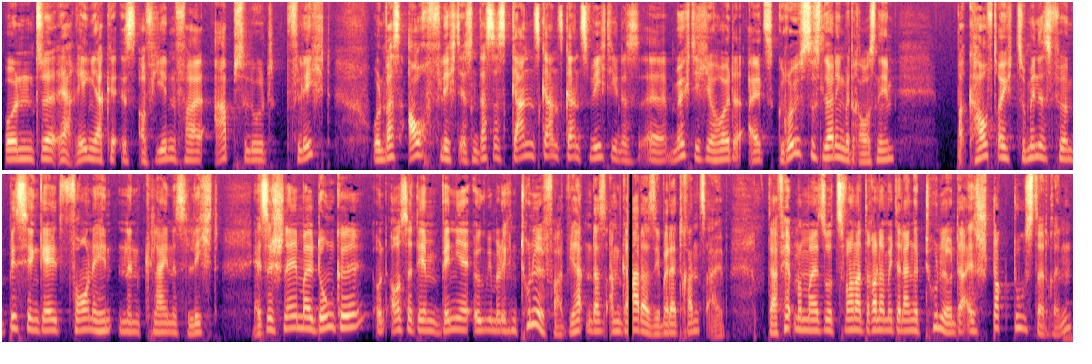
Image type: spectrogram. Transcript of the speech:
Und äh, ja, Regenjacke ist auf jeden Fall absolut Pflicht. Und was auch Pflicht ist, und das ist ganz, ganz, ganz wichtig, und das äh, möchte ich hier heute als größtes Learning mit rausnehmen, kauft euch zumindest für ein bisschen Geld vorne hinten ein kleines Licht. Es ist schnell mal dunkel und außerdem, wenn ihr irgendwie mal durch einen Tunnel fahrt, wir hatten das am Gardasee bei der Transalp, da fährt man mal so 200, 300 Meter lange Tunnel und da ist stockduster drin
